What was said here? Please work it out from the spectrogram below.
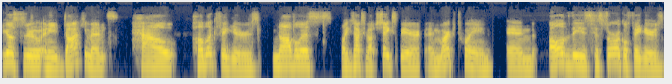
He goes through and he documents how public figures, novelists, like he talks about Shakespeare and Mark Twain, and all of these historical figures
